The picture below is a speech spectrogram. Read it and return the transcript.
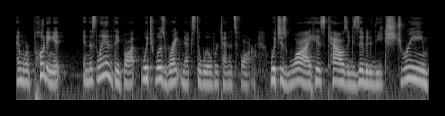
and were putting it in this land that they bought, which was right next to Wilbur Tennant's farm, which is why his cows exhibited the extreme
